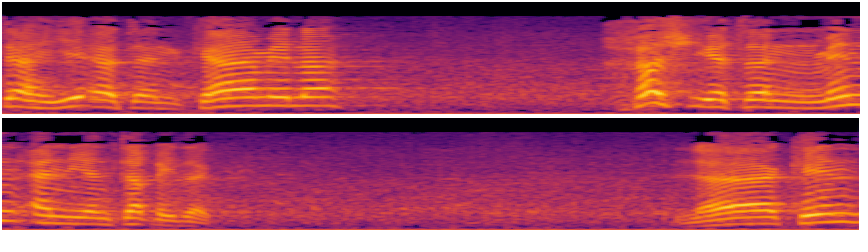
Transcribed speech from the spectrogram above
تهيئة كاملة خشية من أن ينتقدك. لكن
